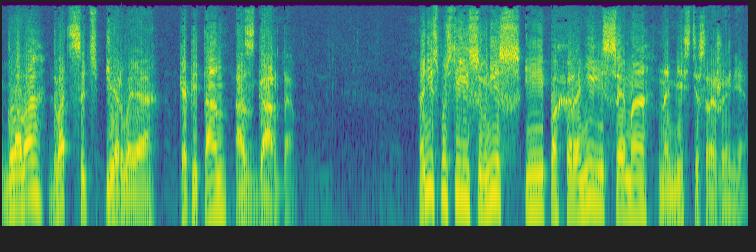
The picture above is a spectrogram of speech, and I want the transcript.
Глава 21. Капитан Асгарда. Они спустились вниз и похоронили Сэма на месте сражения.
